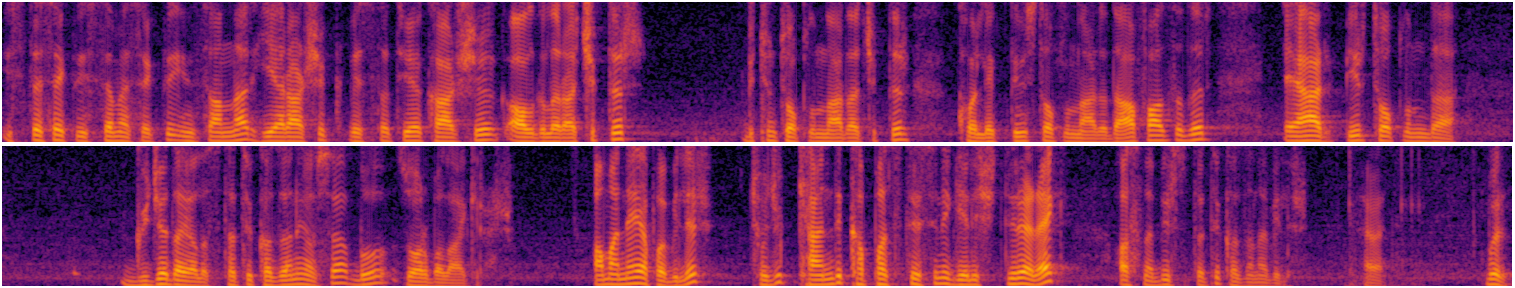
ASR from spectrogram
istesek de istemesek de insanlar hiyerarşik ve statüye karşı algıları açıktır. Bütün toplumlarda açıktır. Kolektivist toplumlarda daha fazladır. Eğer bir toplumda güce dayalı statü kazanıyorsa bu zorbalığa girer. Ama ne yapabilir? Çocuk kendi kapasitesini geliştirerek aslında bir statü kazanabilir. Evet. Buyurun.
